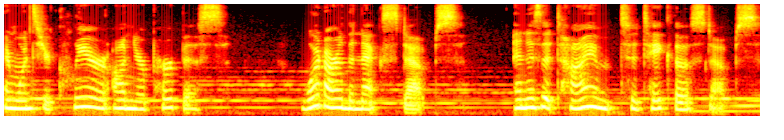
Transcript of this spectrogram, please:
And once you're clear on your purpose, what are the next steps? And is it time to take those steps?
